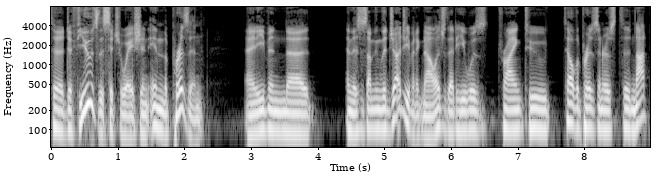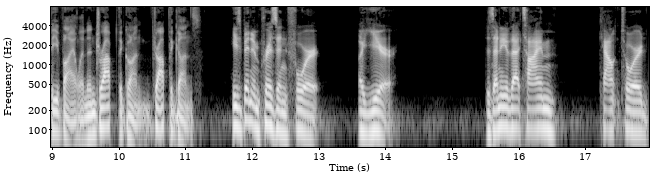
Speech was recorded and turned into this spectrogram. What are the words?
to diffuse the situation in the prison, and even uh, and this is something the judge even acknowledged that he was trying to tell the prisoners to not be violent and drop the gun, drop the guns. He's been in prison for a year. Does any of that time count toward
